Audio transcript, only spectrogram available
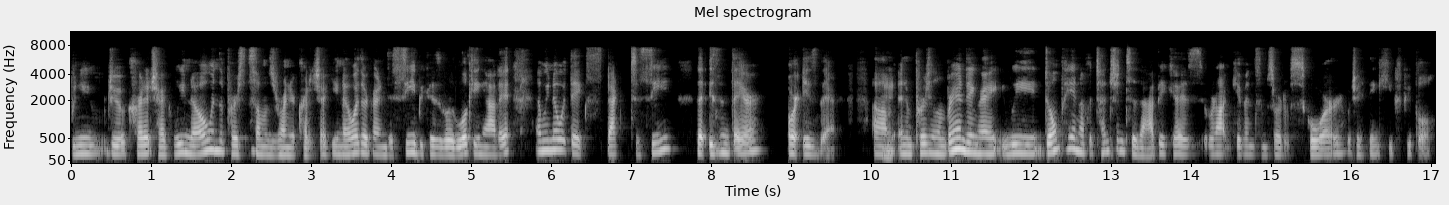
when you do a credit check, we know when the person someone's run your credit check, you know what they're going to see because we're looking at it, and we know what they expect to see that isn't there or is there. Um, mm. And in personal branding, right, we don't pay enough attention to that because we're not given some sort of score, which I think keeps people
